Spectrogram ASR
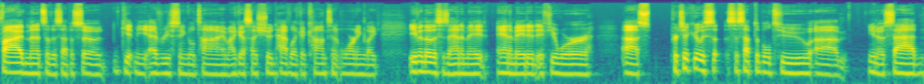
five minutes of this episode get me every single time. I guess I should have like a content warning. Like, even though this is animate animated, if you're uh, particularly su- susceptible to um, you know sad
